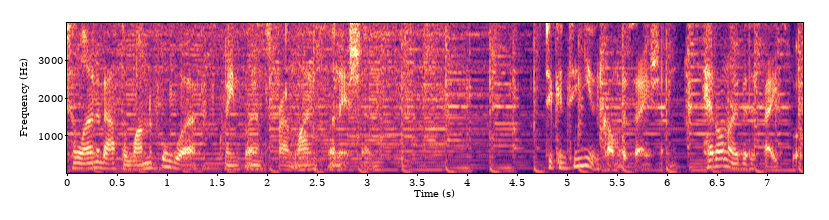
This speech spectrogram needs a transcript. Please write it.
to learn about the wonderful work of Queensland's frontline clinicians. To continue the conversation, head on over to Facebook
